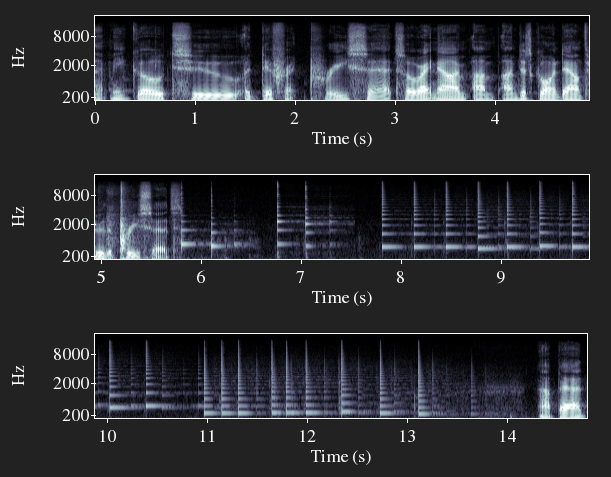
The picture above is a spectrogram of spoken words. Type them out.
let me go to a different preset. So right now I'm, I'm, I'm just going down through the presets. Not bad.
